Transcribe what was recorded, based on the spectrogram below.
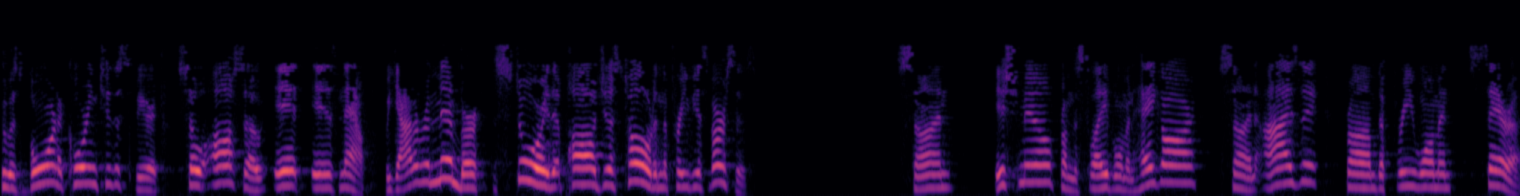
who was born according to the Spirit, so also it is now. We got to remember the story that Paul just told in the previous verses. Son Ishmael from the slave woman Hagar, son Isaac from the free woman Sarah.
